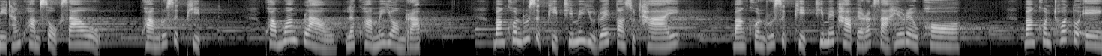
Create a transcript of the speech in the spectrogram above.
มีทั้งความโศกเศร้า ความรู้สึกผิด ความว่างเปล่าและความไม่ยอมรับ บางคนรู้สึกผิดที่ไม่อยู่ด้วยตอนสุดท้าย บางคนรู้สึกผิดที่ไม่พาไปรักษาให้เร็วพอ บางคนโทษตัวเอง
